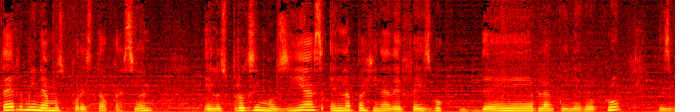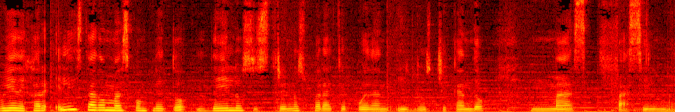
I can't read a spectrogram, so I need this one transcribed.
terminamos por esta ocasión en los próximos días en la página de Facebook de Blanco y Negro Crew les voy a dejar el listado más completo de los estrenos para que puedan irlos checando más fácilmente.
